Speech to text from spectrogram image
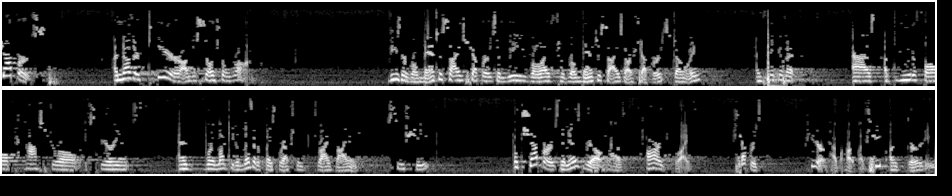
shepherds. Another tier on the social rung. These are romanticized shepherds, and we like to romanticize our shepherds, don't we? And think of it as a beautiful pastoral experience. And we're lucky to live in a place where we actually drive by and see sheep. But shepherds in Israel have hard life. Shepherds here have a hard life. Sheep are dirty,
